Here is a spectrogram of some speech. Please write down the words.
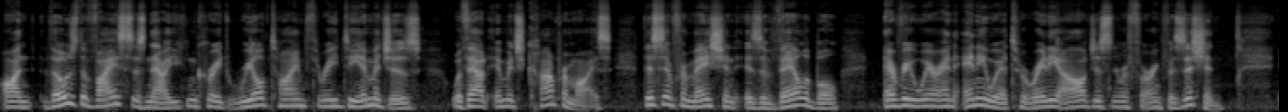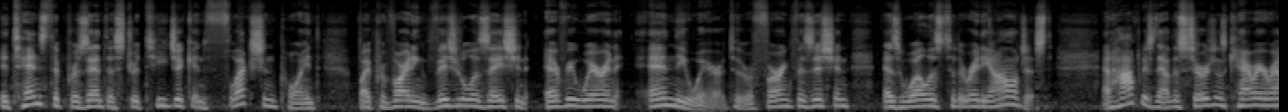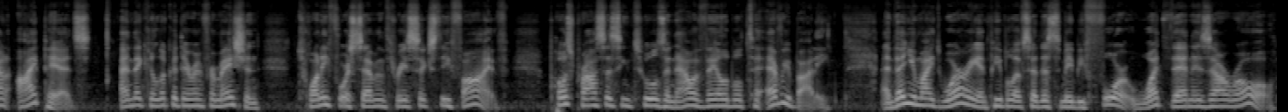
On those devices now, you can create real time 3D images without image compromise. This information is available everywhere and anywhere to radiologists and referring physician. It tends to present a strategic inflection point by providing visualization everywhere and anywhere to the referring physician as well as to the radiologist. At Hopkins now, the surgeons carry around iPads and they can look at their information 24 7, 365. Post processing tools are now available to everybody. And then you might worry, and people have said this to me before what then is our role?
